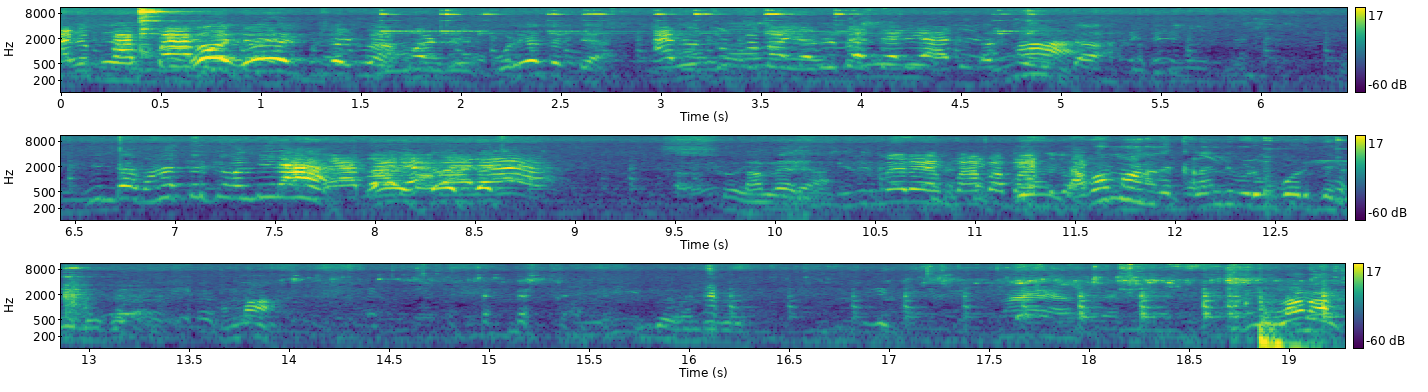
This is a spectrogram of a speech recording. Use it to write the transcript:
அது பப்பா. ஒரே தட்டு. அது சுத்தமா எதுவுமே தெரியாது. இந்த வனத்திற்கு வந்தீரா? தவமானது கலந்து விடும் போது தெரியுது. அம்மா. இங்க வந்து இதெல்லாம் நான்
